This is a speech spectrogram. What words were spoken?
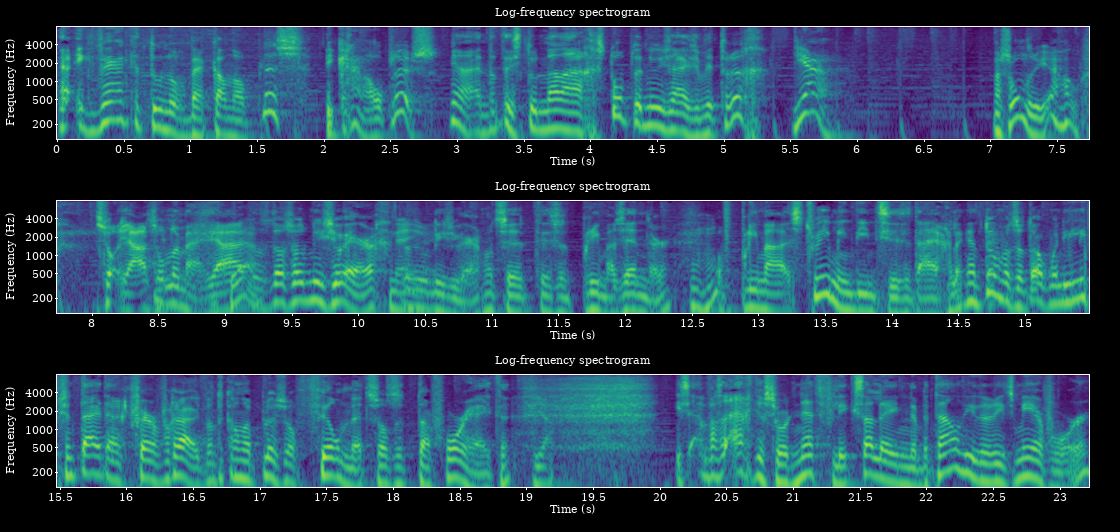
Ja, ik werkte toen nog bij Canal Plus. Ik ga al plus. Ja, en dat is toen daarna gestopt en nu zijn ze weer terug. Ja. Maar zonder jou. Zo, ja, zonder mij. Ja, Ja. Dat, is, dat is ook niet zo erg. Nee. Dat is ook niet zo erg, want ze, het is een prima zender. Of prima streamingdienst is het eigenlijk. En toen was het ook, maar die liep zijn tijd eigenlijk ver vooruit. Want Canal Plus of Filmnet, zoals het daarvoor heette, Ja. is, was eigenlijk een soort Netflix. Alleen betaalde je er iets meer voor.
